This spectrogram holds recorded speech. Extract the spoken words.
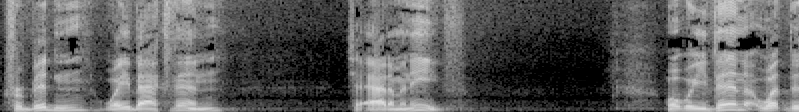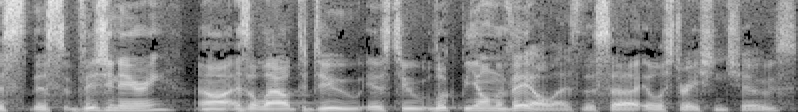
forbidden way back then to Adam and Eve. What we then, what this, this visionary uh, is allowed to do is to look beyond the veil, as this uh, illustration shows.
